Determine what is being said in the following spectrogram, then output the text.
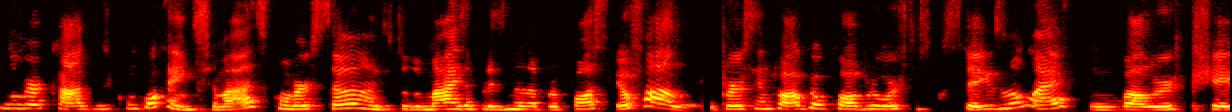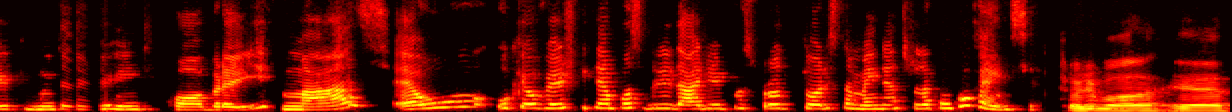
no mercado de concorrência. Mas conversando e tudo mais, apresentando a proposta, eu falo, o percentual que eu cobro hoje dos custeios não é o valor cheio que muita gente cobra aí, mas é o, o que eu vejo que tem a possibilidade aí para os produtores também dentro da concorrência. Show de bola. É,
